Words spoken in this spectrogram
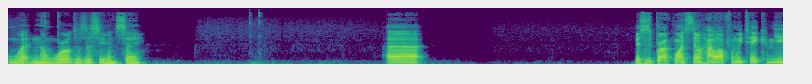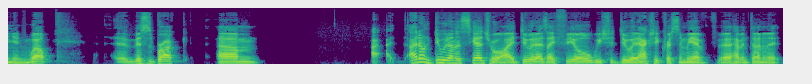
What in the world does this even say? Uh, Mrs. Brock wants to know how often we take communion. Well, uh, Mrs. Brock, um, I, I- don't do it on a schedule. I do it as I feel we should do it. Actually, Kristen, we have uh, haven't done it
